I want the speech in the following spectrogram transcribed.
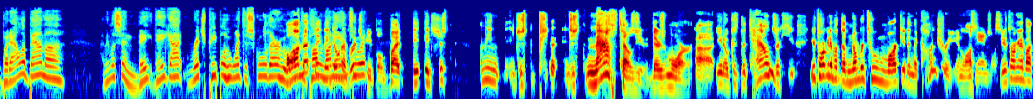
but Alabama I mean listen, they they got rich people who went to school there who Oh, I'm not saying they don't have rich it. people, but it, it's just, I mean, just just math tells you there's more. Uh, you know, because the towns are huge. You're talking about the number two market in the country in Los Angeles. You're talking about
